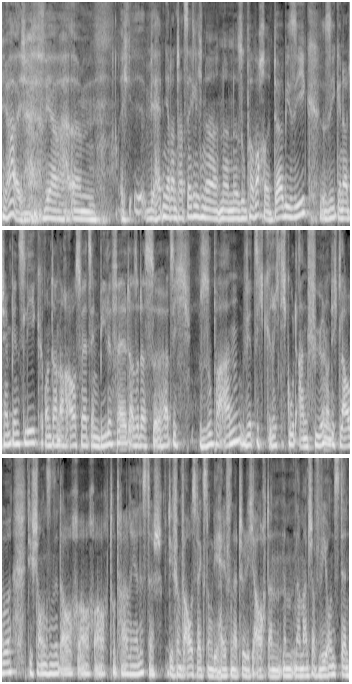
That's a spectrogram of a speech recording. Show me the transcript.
Ja, ich, wir, ähm, ich, wir hätten ja dann tatsächlich eine, eine, eine super Woche. Derby-Sieg, Sieg in der Champions League und dann auch auswärts in Bielefeld. Also das hört sich super an, wird sich richtig gut anfühlen und ich glaube, die Chancen sind auch, auch, auch total realistisch. Die fünf Auswechslungen, die helfen natürlich auch dann einer Mannschaft wie uns, denn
